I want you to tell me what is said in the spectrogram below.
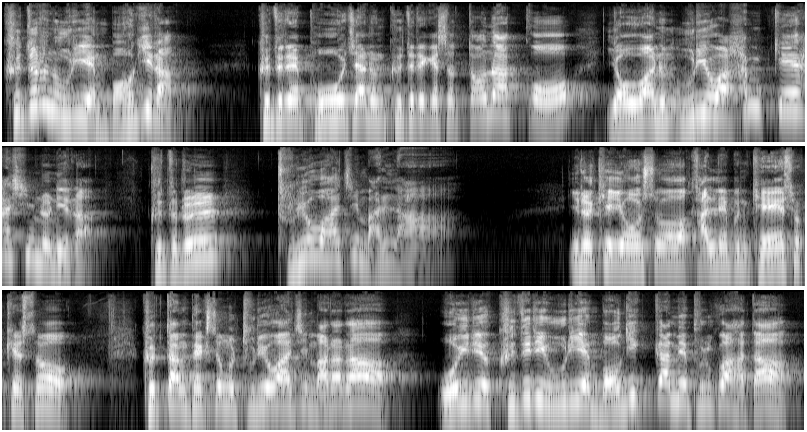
그들은 우리의 먹이라. 그들의 보호자는 그들에게서 떠났고 여호와는 우리와 함께 하시느니라. 그들을 두려워하지 말라. 이렇게 여호수아와 갈렙은 계속해서 그 땅 백성을 두려워하지 말아라. 오히려 그들이 우리의 먹잇감에 불과하다.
